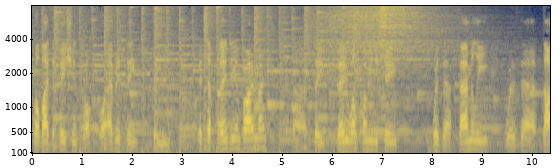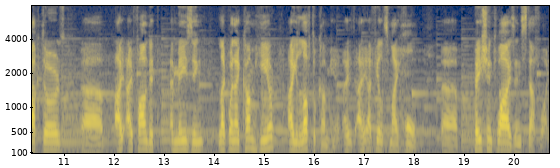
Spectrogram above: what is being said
provide the patient for, for everything they need. It's a friendly environment. Uh, they very well communicate with the family, with the doctors. Uh, I, I, found it amazing. Like when I come here, I love to come here. I, I, I feel it's my home, uh, patient-wise and staff-wise.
